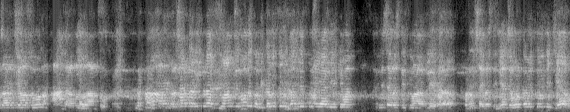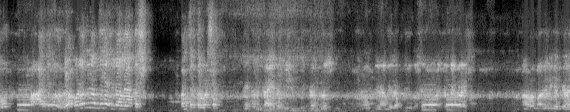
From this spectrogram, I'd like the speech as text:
आमचा आरक्षण सोडून आंध्रात नव्हतं आमचो. महाराष्ट्र सरकार इकडं किंवा आमची मदत होती. कमीत कमी काँग्रेस तुम्ही आले किंवा शिंदे साहेब असतील किंवा आपले फडणवीस साहेब असतील. यांच्यावर कमीत कमी ते ज्या होऊन आधी पडला तरी आमचं घ्यायचं टाळलं आता पंच्याहत्तर वर्षात. मागणी घेत गेला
